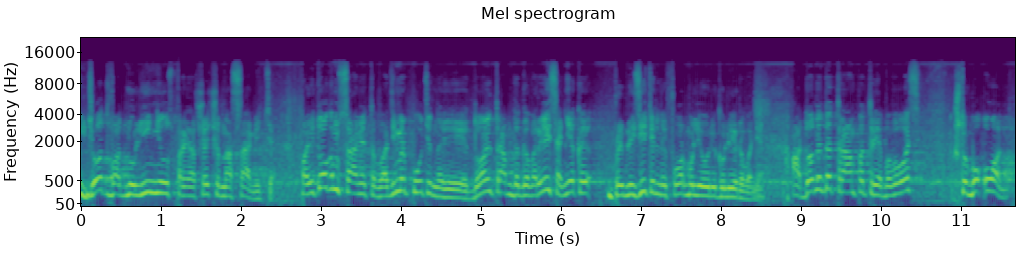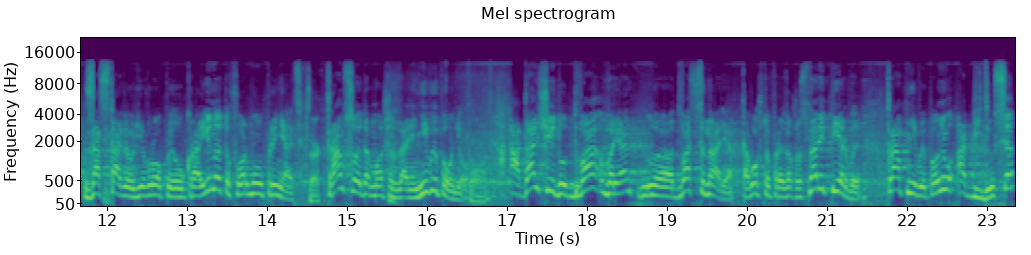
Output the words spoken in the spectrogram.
идет в одну линию с произошедшим на саммите. По итогам саммита Владимир Путин и Дональд Трамп договорились о некой приблизительной формуле урегулирования. А Дональда Трампа требовалось, чтобы он заставил Европу и Украину эту формулу принять. Так. Трамп свое домашнее задание не выполнил. А дальше идут два варианта, э, два сценария того, что произошло. Сценарий первый. Трамп не выполнил, обиделся,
